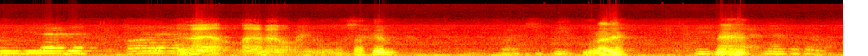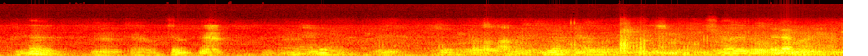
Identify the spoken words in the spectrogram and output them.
في بلاده. قال قال معمر رحمه الله. صح كم؟ مراده؟ معها نعم نعم الله السلام عليكم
